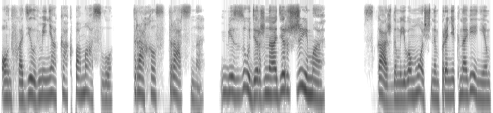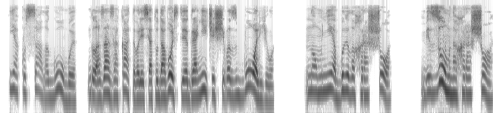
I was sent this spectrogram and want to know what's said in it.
Он входил в меня как по маслу, трахал страстно, безудержно одержимо. С каждым его мощным проникновением я кусала губы, глаза закатывались от удовольствия, граничащего с болью. Но мне было хорошо, безумно хорошо.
